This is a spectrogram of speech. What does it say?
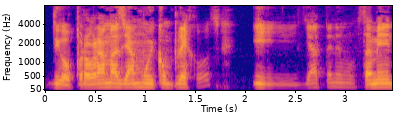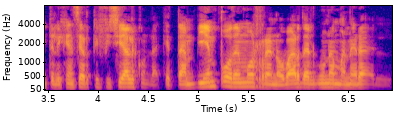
digo, programas ya muy complejos y ya tenemos también inteligencia artificial con la que también podemos renovar de alguna manera el,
